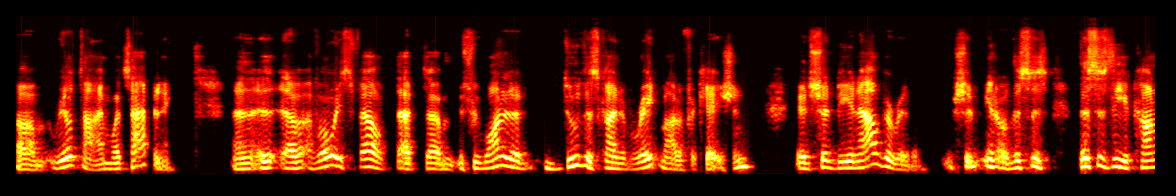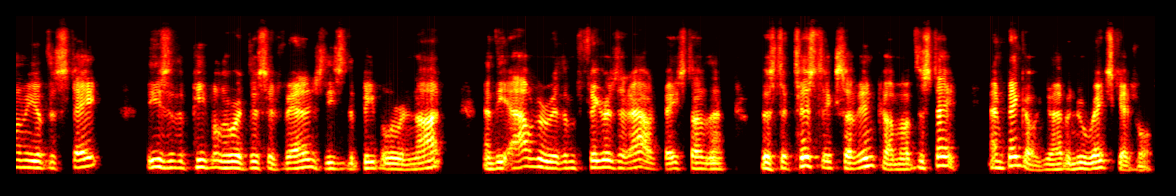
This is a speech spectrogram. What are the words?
um, real time what's happening. And uh, I've- always felt that um, if we wanted to do this kind of rate modification, it should be an algorithm. It Should, you know, this is, this is the economy of the state. These are the people who are disadvantaged. These are the people who are not. And the algorithm figures it out based on the, the statistics of income of the state. And bingo, you have a new rate schedule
